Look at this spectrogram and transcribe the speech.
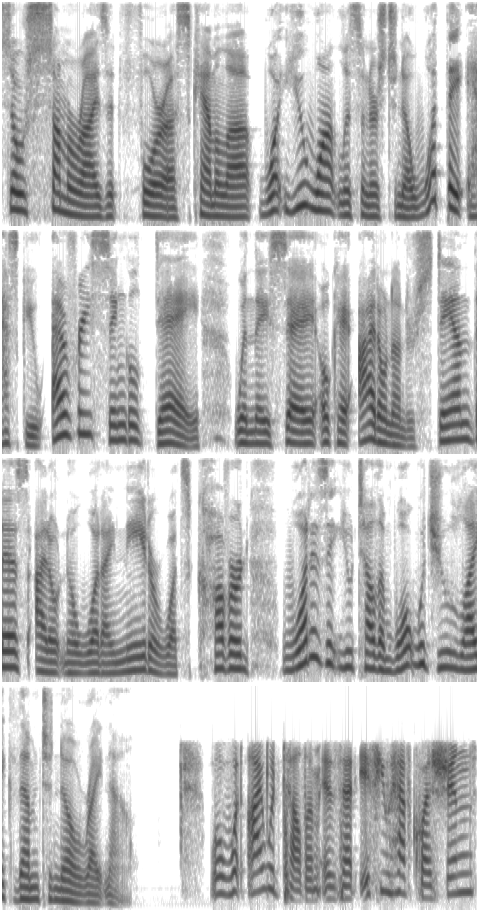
So summarize it for us, Kamala. What you want listeners to know, what they ask you every single day when they say, okay, I don't understand this. I don't know what I need or what's covered. What is it you tell them? What would you like them to know right now? Well, what I would tell them is that if you have questions,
